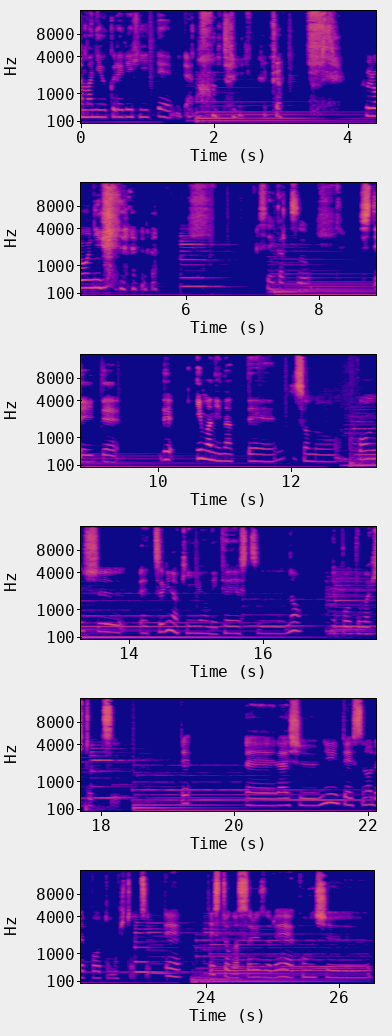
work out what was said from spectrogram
たまにウクレレ弾いてみたいな本当になんか不老にみたいな。生活をしていてで今になってその今週え次の金曜に提出のレポートが1つ。で、えー、来週に提出のレポートも1つ。でテストがそれぞれ今週、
